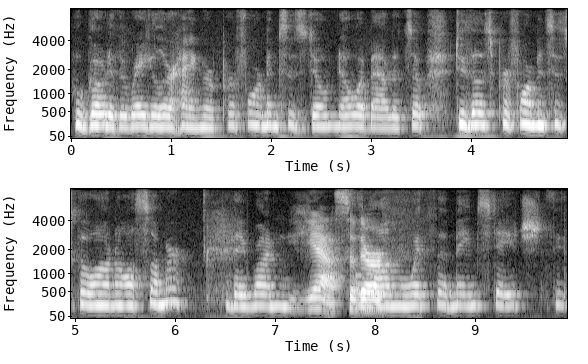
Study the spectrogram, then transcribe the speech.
who go to the regular hangar performances don't know about it. So, do those performances go on all summer? Do they run yeah, so there along are, with the main stage th-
